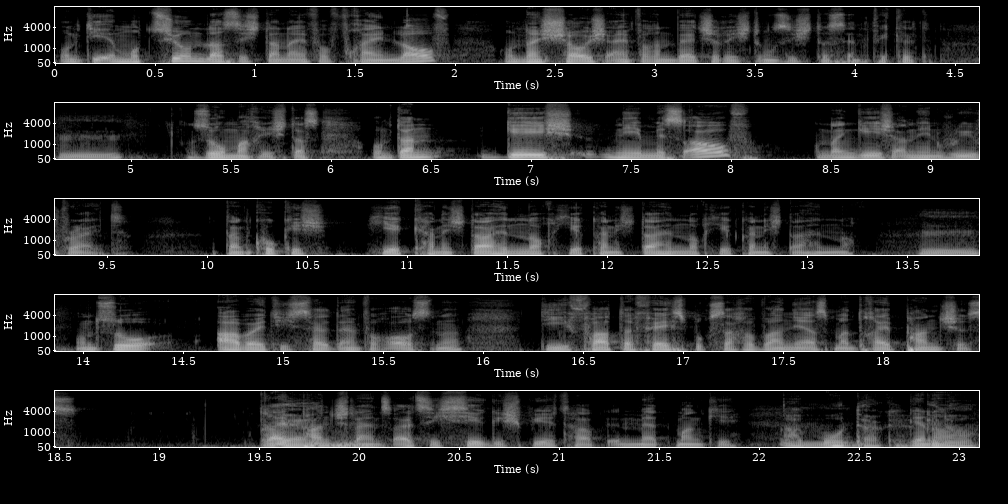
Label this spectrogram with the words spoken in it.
Und die Emotion lasse ich dann einfach freien Lauf und dann schaue ich einfach, in welche Richtung sich das entwickelt. Mhm. So mache ich das. Und dann gehe ich, nehme es auf und dann gehe ich an den Rewrite. Dann gucke ich, hier kann ich dahin noch, hier kann ich dahin noch, hier kann ich dahin noch. Mhm. Und so arbeite ich es halt einfach aus. Ne? Die Vater-Facebook-Sache waren ja erstmal drei Punches. Drei Ja. Punchlines, als ich hier gespielt habe im Mad Monkey. Am Montag. Genau. Genau.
